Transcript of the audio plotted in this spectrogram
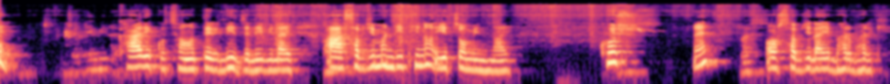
है? खा रही कुछ हाँ तेरे लिए जलेबी लाई। आज सब्ज़ी मंडी थी ना ये चाउमीन लाई। खुश हैं? और सब्ज़ी लाई भर भर के।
